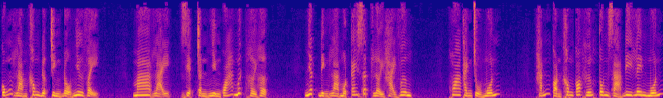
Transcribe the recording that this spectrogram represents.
cũng làm không được trình độ như vậy. Mà lại, Diệp Trần nhìn quá mức hời hợt. Nhất định là một cái rất lợi hại vương. Hoa thành chủ muốn. Hắn còn không có hướng tôn giả đi lên muốn.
